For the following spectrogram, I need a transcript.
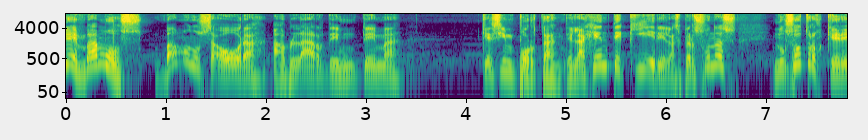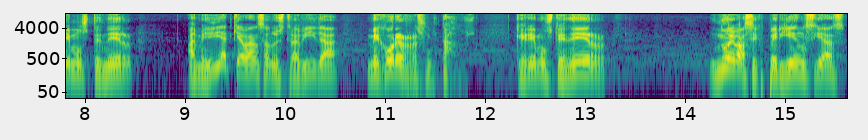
Bien, vamos, vámonos ahora a hablar de un tema que es importante. La gente quiere, las personas, nosotros queremos tener, a medida que avanza nuestra vida, mejores resultados. Queremos tener nuevas experiencias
